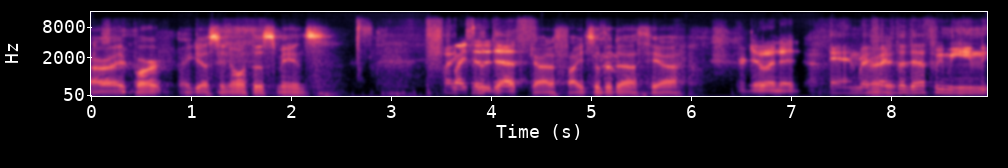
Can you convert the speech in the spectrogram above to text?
All right, Bart. I guess you know what this means. Fight, fight to, to, the, death. death. Gotta fight to the death, yeah. We're doing it. And by right. fight to the death, we mean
